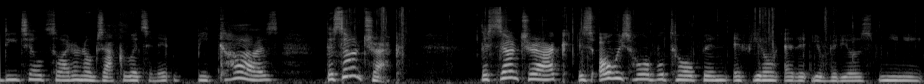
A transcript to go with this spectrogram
detailed so i don't know exactly what's in it because the soundtrack the soundtrack is always horrible to open if you don't edit your videos meaning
